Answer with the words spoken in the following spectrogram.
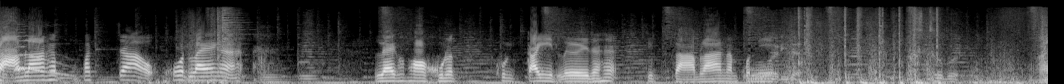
สามล้านครับพระเจ้าโคตรแรงอะ แรงพอๆคุณคุณไกดเลยนะฮะสิบสามล้านนำคนนี้หาย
